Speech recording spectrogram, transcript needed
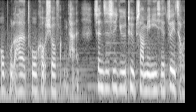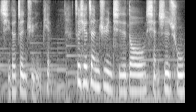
欧普拉的脱口秀访谈，甚至是 YouTube 上面一些最早期的证据影片，这些证据其实都显示出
